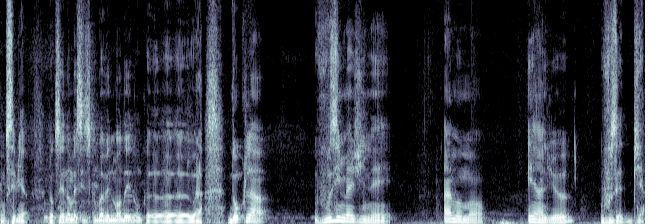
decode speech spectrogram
Donc c'est bien. Donc c'est non, mais c'est ce que vous m'avez demandé. Donc euh, voilà. Donc là, vous imaginez un moment et un lieu où vous êtes bien.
